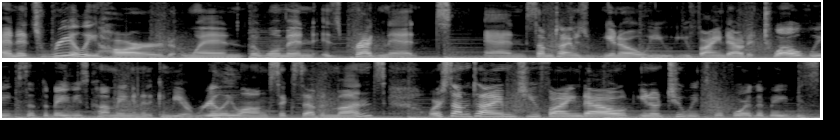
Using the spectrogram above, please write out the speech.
And it's really hard when the woman is pregnant and sometimes, you know, you, you find out at 12 weeks that the baby's coming and it can be a really long six, seven months. Or sometimes you find out, you know, two weeks before the baby's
